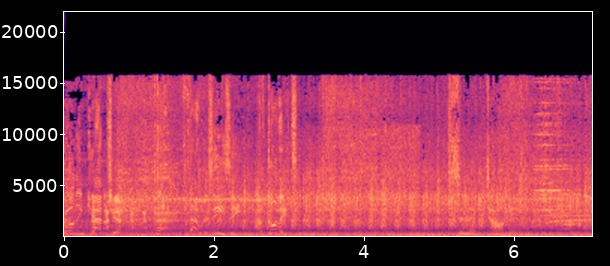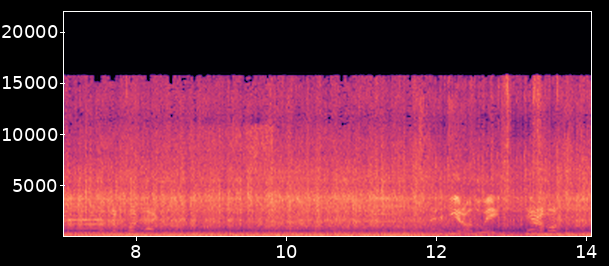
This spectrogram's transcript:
Building captured. Ha, that was easy. I've got it. Select target. you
